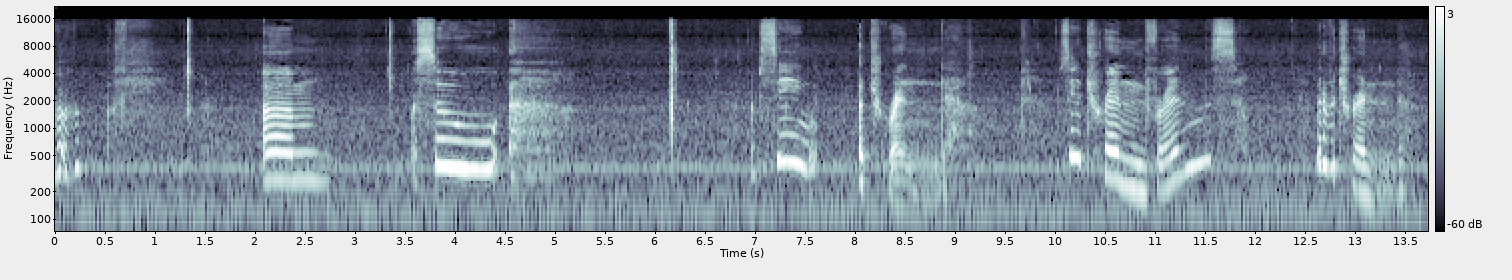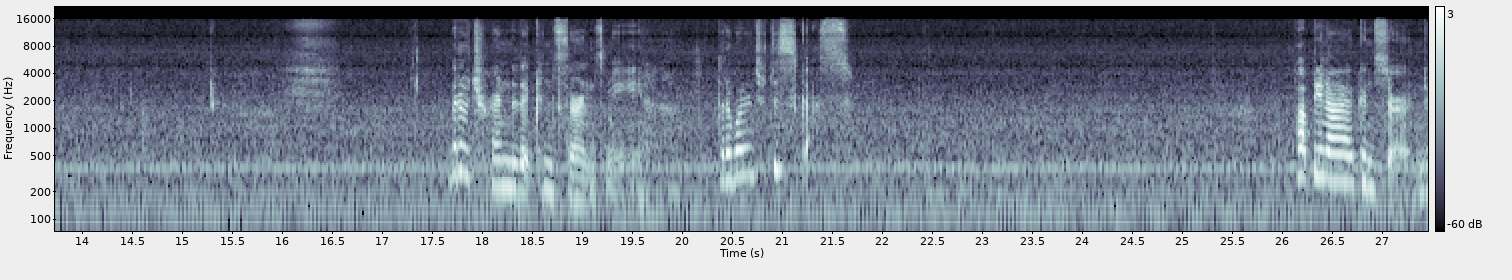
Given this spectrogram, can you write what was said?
um, so, I'm seeing a trend. I'm seeing a trend, friends. Bit of a trend. Bit of a trend that concerns me that I wanted to discuss. Poppy and I are concerned.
